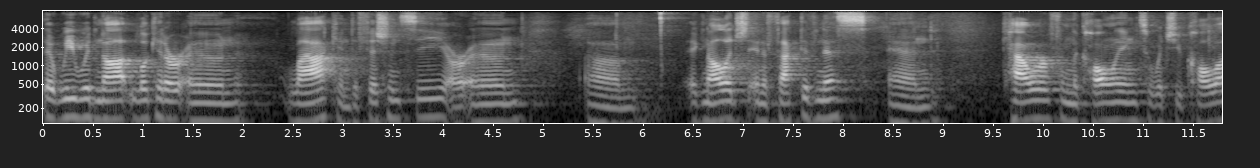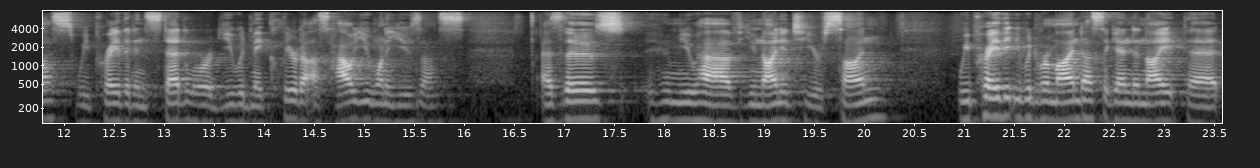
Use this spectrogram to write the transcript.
That we would not look at our own lack and deficiency, our own um, acknowledged ineffectiveness and cower from the calling to which you call us. We pray that instead, Lord, you would make clear to us how you want to use us as those whom you have united to your Son. We pray that you would remind us again tonight that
